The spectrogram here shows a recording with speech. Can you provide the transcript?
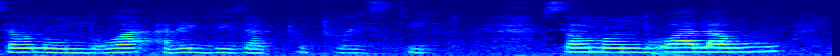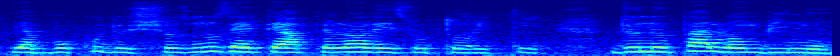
c'est un endroit avec des atouts touristiques. C'est un endroit là où il y a beaucoup de choses. Nous interpellons les autorités de ne pas l'embiner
